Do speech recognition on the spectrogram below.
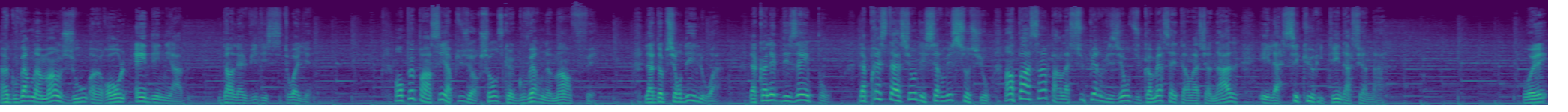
Un gouvernement joue un rôle indéniable dans la vie des citoyens. On peut penser à plusieurs choses qu'un gouvernement fait. L'adoption des lois, la collecte des impôts, la prestation des services sociaux, en passant par la supervision du commerce international et la sécurité nationale. Oui,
